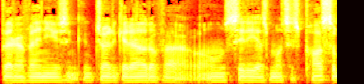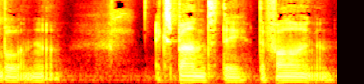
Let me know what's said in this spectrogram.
better venues and try to get out of our own city as much as possible and you know expand the the following and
